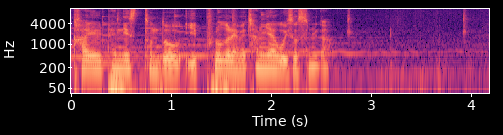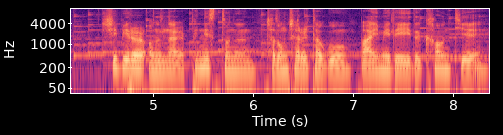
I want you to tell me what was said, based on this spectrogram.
카일 펜니스톤도 이 프로그램에 참여하고 있었습니다. 11월 어느 날 펜니스톤은 자동차를 타고 마이메데이드 카운티의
